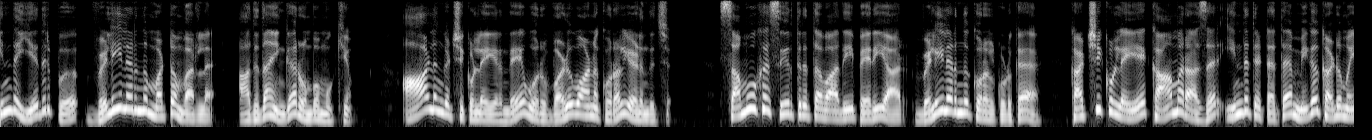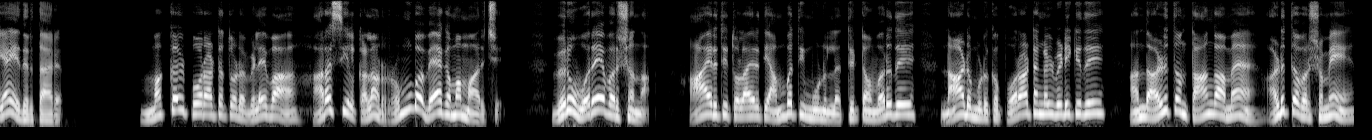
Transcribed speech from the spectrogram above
இந்த எதிர்ப்பு வெளியிலிருந்து மட்டும் வரல. அதுதான் இங்க ரொம்ப முக்கியம். ஆளுங்கட்சிக்குள்ளே இருந்தே ஒரு வலுவான குரல் எழுந்துச்சு. சமூக சீர்திருத்தவாதி பெரியார் வெளியிலிருந்து குரல் கொடுக்க கட்சிக்குள்ளேயே காமராஜர் இந்த திட்டத்தை மிக கடுமையா எதிர்த்தாரு. மக்கள் போராட்டத்தோட விளைவா அரசியல் களம் ரொம்ப வேகமா மாறுச்சு. வெறும் ஒரே வருஷம்தான். ஆயிரத்தி தொள்ளாயிரத்தி ஐம்பத்தி மூணுல திட்டம் வருது நாடு முழுக்க போராட்டங்கள் வெடிக்குது. அந்த அழுத்தம் தாங்காம அடுத்த வருஷமே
